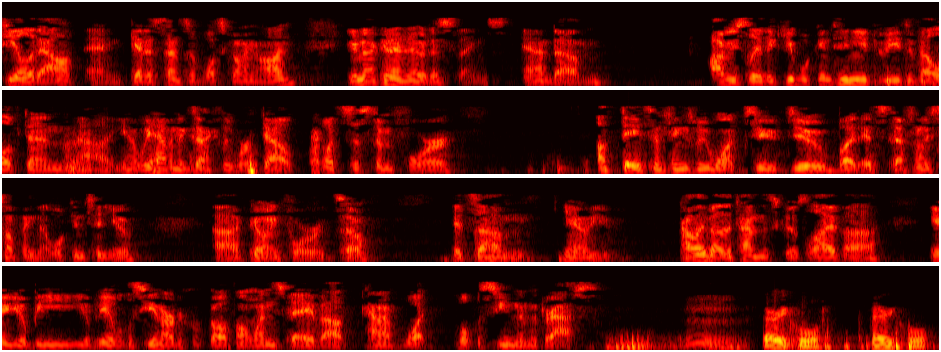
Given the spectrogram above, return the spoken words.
feel it out and get a sense of what's going on, you're not going to notice things. And um, obviously, the cube will continue to be developed, and uh, you know we haven't exactly worked out what system for updates and things we want to do, but it's definitely something that will continue uh, going forward. So it's um you know you, probably by the time this goes live, uh, you know you'll be you'll be able to see an article go up on Wednesday about kind of what what was seen in the drafts. Hmm. Very cool. Very cool.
